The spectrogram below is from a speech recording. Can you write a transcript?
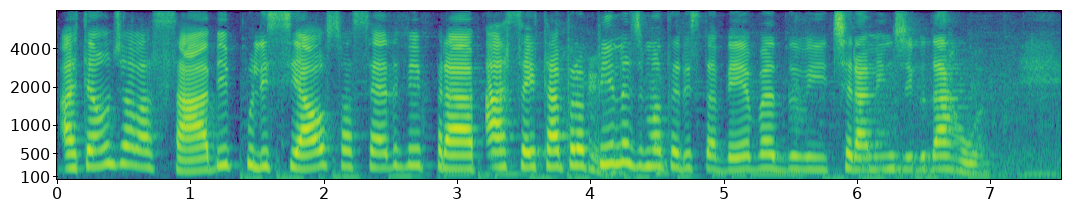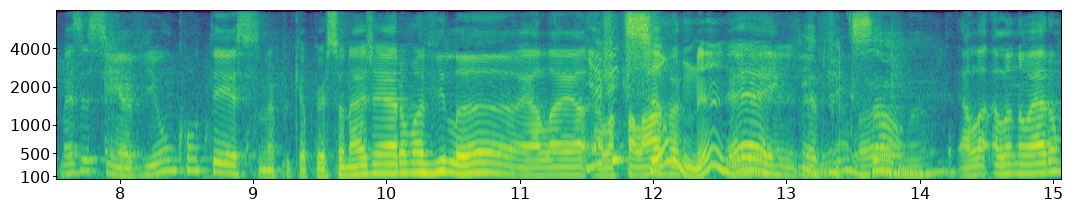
até onde ela sabe, policial só serve para aceitar propina de motorista bêbado e tirar mendigo da rua. Mas assim, havia um contexto, né? Porque a personagem era uma vilã, ela, E a ela ficção, falava... né? É, enfim, É ficção, ela, né? Ela, ela não era um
